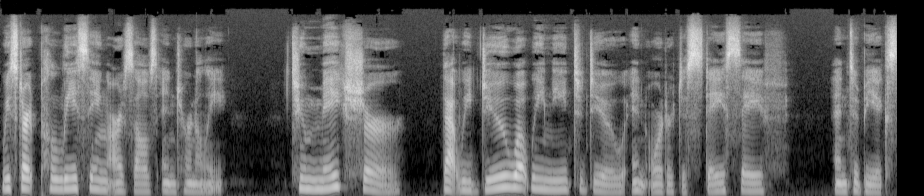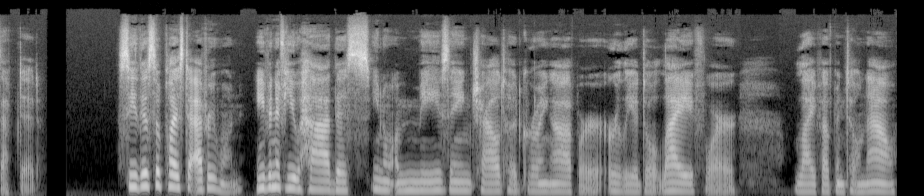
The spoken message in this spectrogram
We start policing ourselves internally to make sure that we do what we need to do in order to stay safe and to be accepted. See, this applies to everyone. Even if you had this, you know, amazing childhood growing up or early adult life or life up until now,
